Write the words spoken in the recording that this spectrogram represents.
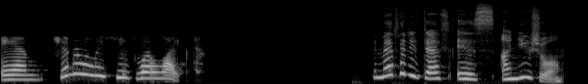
And generally, he's well liked. The method of death is unusual,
